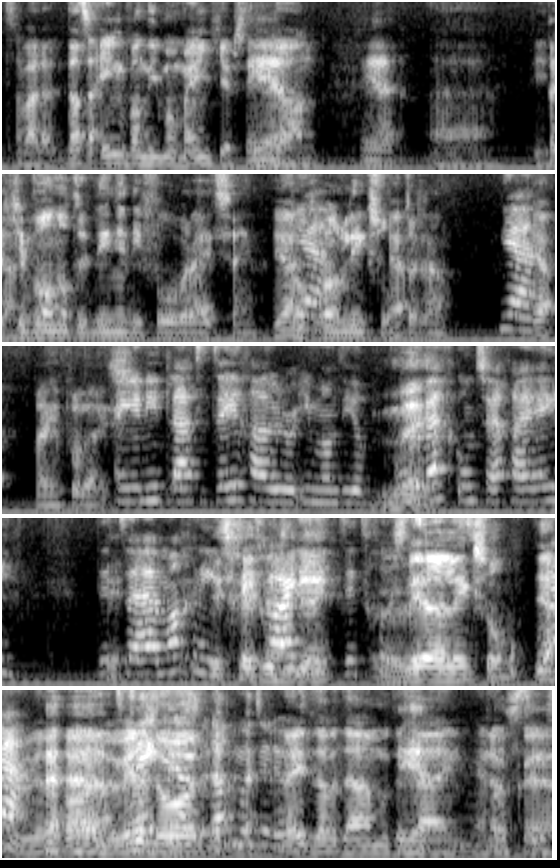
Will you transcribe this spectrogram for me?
Dat, waren, dat is een van die momentjes die Ja. dan... Ja. eh, die Dat dan je wandelt in dingen die voorbereid zijn. Ja. gewoon linksom Ja. te gaan Ja. Ja. bij een paleis. En je niet laten tegenhouden door iemand die op Nee. onderweg komt zeggen: hé, hey, dit Ja. eh, mag niet. Dit is geen goed idee. Niet, dit We willen linksom. Ja, Ja. we willen, gewoon, we we willen weten door. dat we dat moeten doen. We weten dat we daar moeten Ja, zijn. En ook, eh,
